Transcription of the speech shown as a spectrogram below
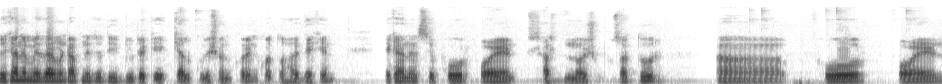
তো এখানে মেজারমেন্ট আপনি যদি দুটাকে ক্যালকুলেশন করেন, কত হয় দেখেন। এখানে হচ্ছে ফোর পয়েন্ট সাত, নয়শো পঁচাত্তর ফোর পয়েন্ট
